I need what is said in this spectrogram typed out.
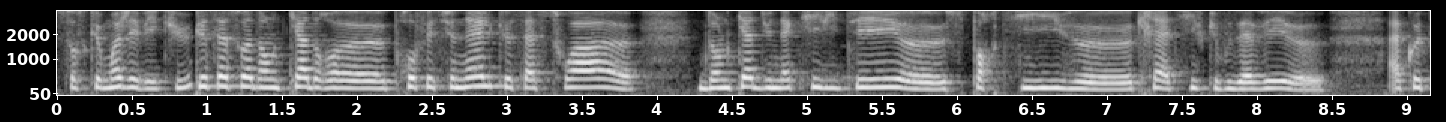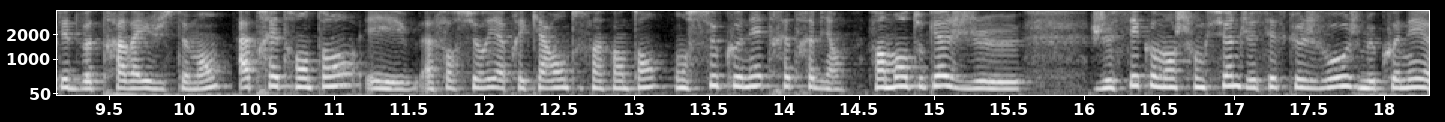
sur ce que moi j'ai vécu. Que ça soit dans le cadre euh, professionnel, que ça soit euh, dans le cadre d'une activité euh, sportive, créative que vous avez à côté de votre travail justement. Après 30 ans, et a fortiori après 40 ou 50 ans, on se connaît très très bien. Enfin moi en tout cas, je, je sais comment je fonctionne, je sais ce que je vaux, je me connais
